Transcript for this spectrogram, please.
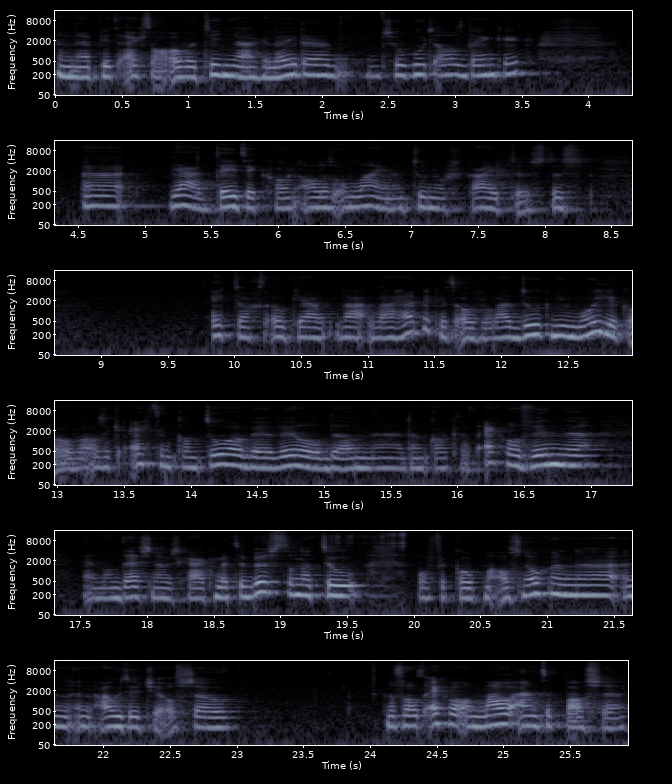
en dan heb je het echt al over tien jaar geleden, zo goed als denk ik, eh, ja, deed ik gewoon alles online. En toen nog Skype dus. Dus ik dacht ook, ja, waar, waar heb ik het over? Waar doe ik nu moeilijk over? Als ik echt een kantoor weer wil, dan, uh, dan kan ik dat echt wel vinden. En dan desnoods ga ik met de bus er naartoe. Of ik koop me alsnog een, uh, een, een autootje of zo. Er valt echt wel een mouw aan te passen.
